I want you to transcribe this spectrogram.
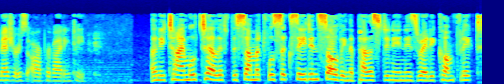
measures are providing teeth. Only time will tell if the summit will succeed in solving the Palestinian Israeli conflict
